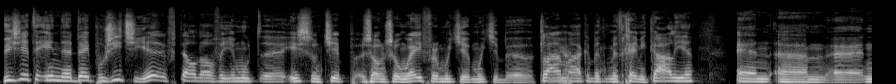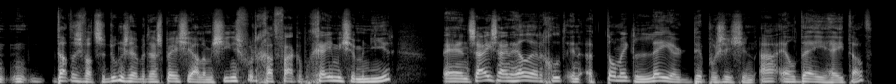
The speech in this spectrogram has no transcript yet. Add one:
Die zitten in de depositie. Hè? Ik vertelde al van je moet eh eerst zo'n chip, zo'n zo'n wafer moet je, moet je eh, klaarmaken met, met chemicaliën. En ehm, eh, dat is wat ze doen. Ze hebben daar speciale machines voor. Het gaat vaak op een chemische manier. En zij zijn heel erg goed in Atomic Layer Deposition. ALD heet dat.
